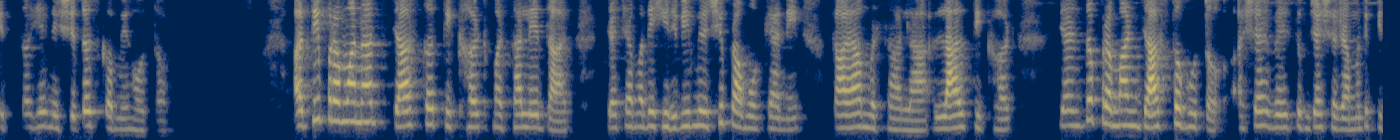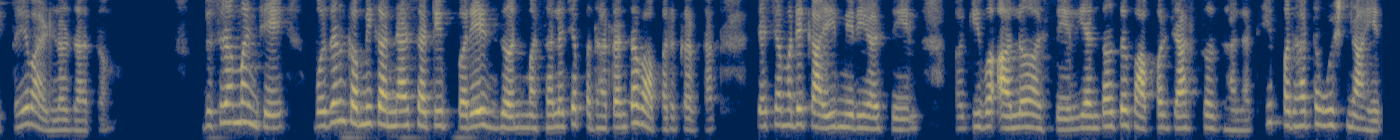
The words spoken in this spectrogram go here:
पित्त हे निश्चितच कमी होतं. अति प्रमाणात जास्त तिखट मसालेदार ज्याच्यामध्ये हिरवी मिरची प्रामुख्याने काळा मसाला लाल तिखट यांचं प्रमाण जास्त होतं अशा वेळेस तुमच्या शरीरामध्ये पित्त हे वाढलं जातं. दुसरं म्हणजे वजन कमी करण्यासाठी बरेच जण मसाल्याच्या पदार्थांचा वापर करतात. ज्याच्यामध्ये काळी मिरी असेल किंवा आलं असेल यांचा जर वापर जास्त झाला हे पदार्थ उष्ण आहेत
